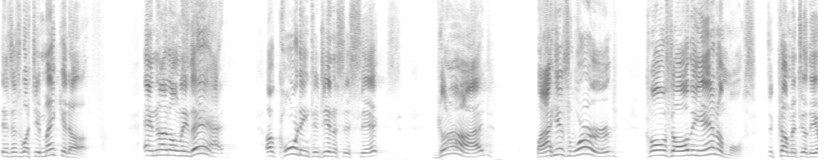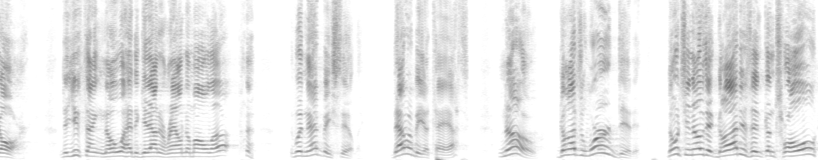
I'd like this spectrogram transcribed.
This is what you make it of. And not only that, according to Genesis 6, God, by His word, caused all the animals to come into the ark. Do you think Noah had to get out and round them all up? Wouldn't that be silly? That would be a task. No, God's word did it. Don't you know that God is in control?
